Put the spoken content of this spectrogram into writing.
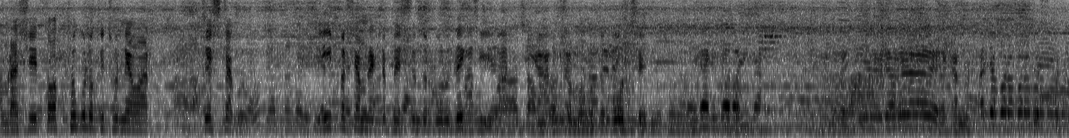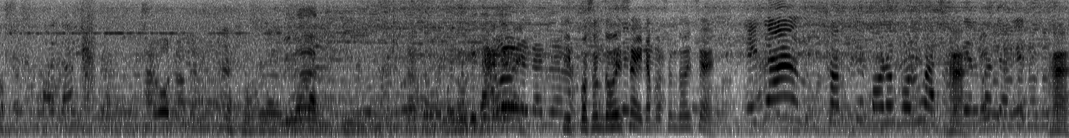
আমরা সেই তথ্যগুলো কিছু নেওয়ার চেষ্টা করব। এই পাশে আমরা একটা বেশ সুন্দর গরু দেখছি সম্ভবত করছি। কি পছন্দ হয়েছে? এটা পছন্দ হয়েছে? এটা সবচেয়ে বড় গরু আজকে হ্যাঁ।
